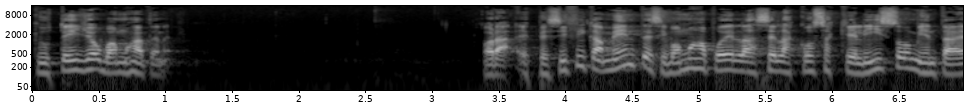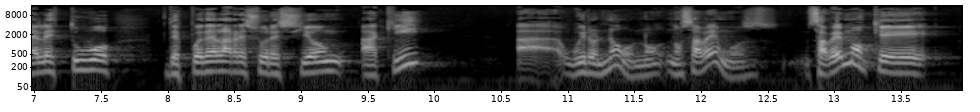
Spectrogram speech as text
que usted y yo vamos a tener. Ahora, específicamente, si vamos a poder hacer las cosas que él hizo mientras él estuvo después de la resurrección aquí? Uh, we don't know, no, no sabemos. Sabemos que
